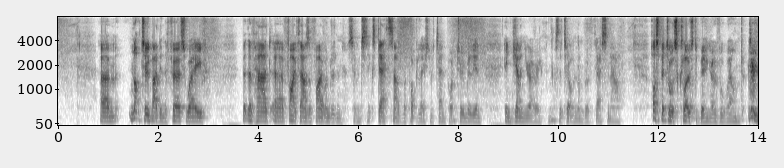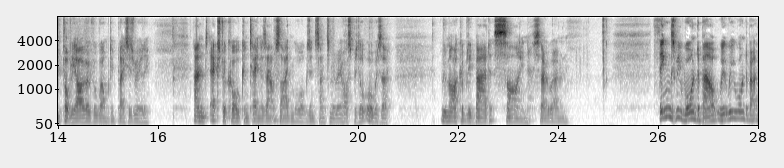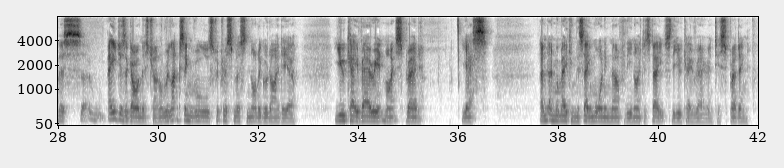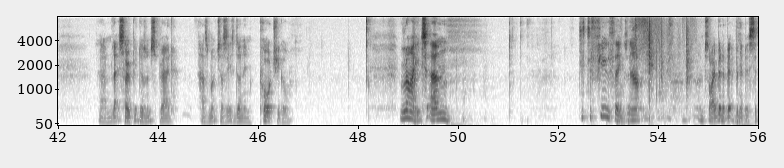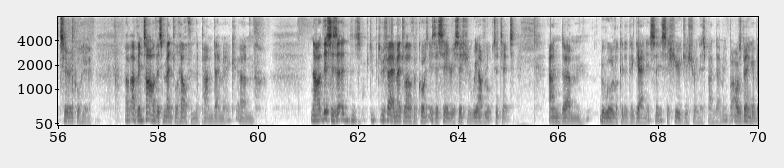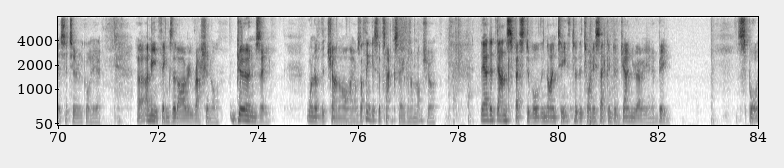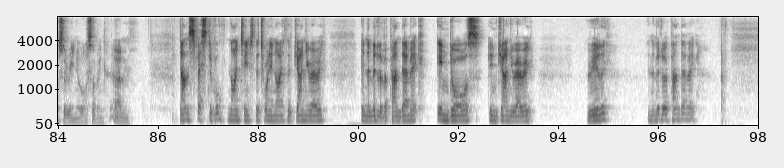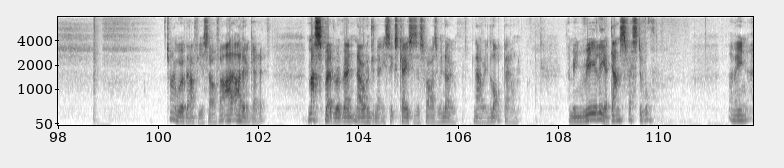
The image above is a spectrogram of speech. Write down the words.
Um, not too bad in the first wave, but they've had uh, 5,576 deaths out of a population of 10.2 million in January. That's the total number of deaths now. Hospitals close to being overwhelmed, probably are overwhelmed in places really and extra cold containers outside morgues in Santa Maria Hospital, always a remarkably bad sign. So, um, things we warned about, we, we warned about this uh, ages ago on this channel. Relaxing rules for Christmas, not a good idea. UK variant might spread, yes. And, and we're making the same warning now for the United States. The UK variant is spreading. Um, let's hope it doesn't spread as much as it's done in Portugal. Right, um, just a few things. Now, I'm sorry, I've been a bit, been a bit satirical here. I've, I've entitled this "Mental Health in the Pandemic." Um, now, this is, to be fair, mental health, of course, is a serious issue. We have looked at it, and um, we will look at it again. It's a, it's a huge issue in this pandemic. But I was being a bit satirical here. Uh, I mean things that are irrational. Guernsey one of the Channel Isles. I think it's a tax haven, I'm not sure. They had a dance festival the 19th to the 22nd of January in a big sports arena or something. Um, dance festival, 19th to the 29th of January, in the middle of a pandemic, indoors in January. Really? In the middle of a pandemic? Try and work it out for yourself. I, I don't get it. Mass spreader event, now 186 cases as far as we know, now in lockdown. I mean, really, a dance festival? I mean,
